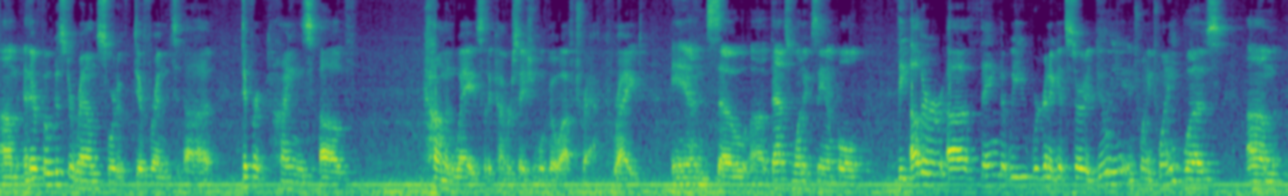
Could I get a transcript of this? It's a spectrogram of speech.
Um, and they're focused around sort of different uh, different kinds of common ways that a conversation will go off track, right? And so uh, that's one example. The other uh, thing that we were going to get started doing in 2020 was um,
